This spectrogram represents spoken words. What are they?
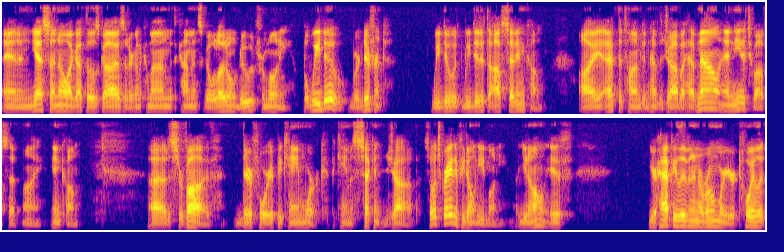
And yes, I know I got those guys that are going to come on with the comments and go, "Well, I don't do it for money," but we do. We're different. We do it. We did it to offset income. I at the time didn't have the job I have now and needed to offset my income uh, to survive. Therefore, it became work. It became a second job. So it's great if you don't need money. You know, if you're happy living in a room where your toilet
